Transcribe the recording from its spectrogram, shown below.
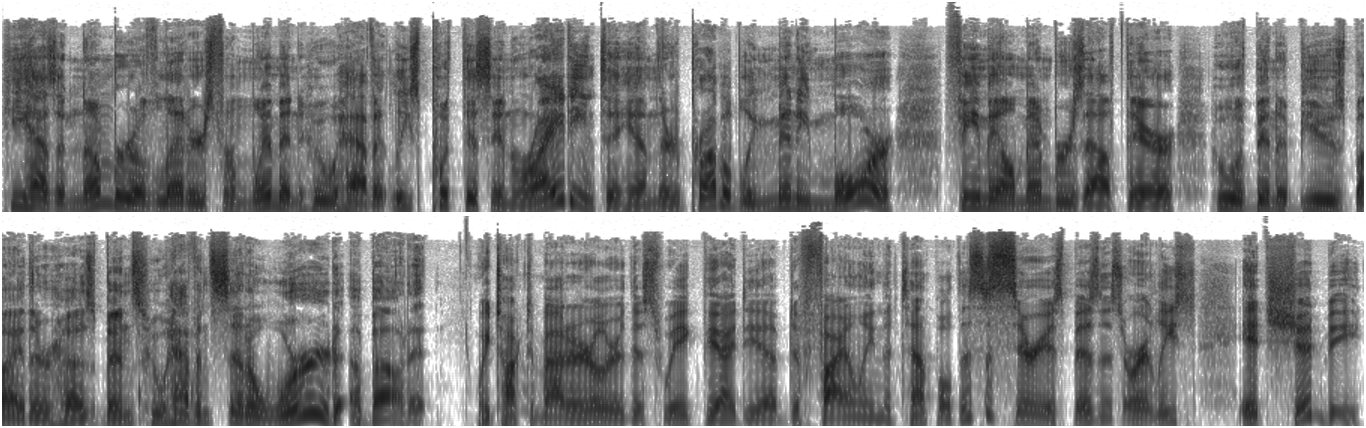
he has a number of letters from women who have at least put this in writing to him, there are probably many more female members out there who have been abused by their husbands who haven't said a word about it. We talked about it earlier this week the idea of defiling the temple. This is serious business, or at least it should be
